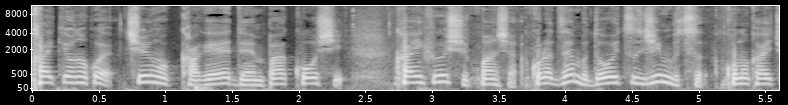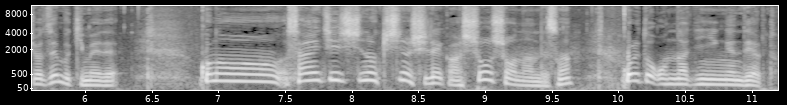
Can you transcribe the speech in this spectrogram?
海峡の声、中国影絵電波講師、開封出版社、これは全部同一人物、この会長は全部決めで、この311の基地の司令官は少々なんですが、これと同じ人間であると。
